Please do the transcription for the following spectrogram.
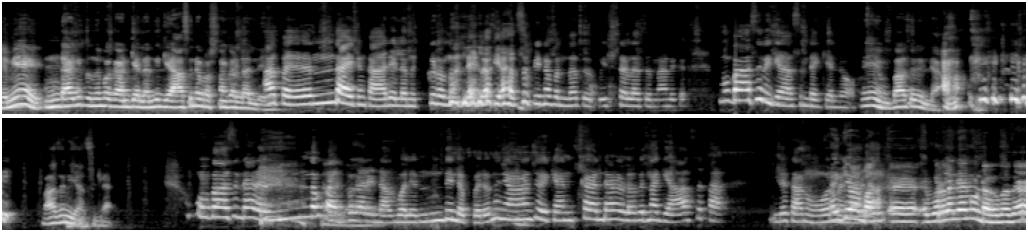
ക്ഷമിയേ ഉണ്ടാക്കി തിന്നുമ്പോ കാണിക്കല്ല? എനിക്ക് ഗ്യാസിന്റെ പ്രശ്നമൊക്കെ ഉള്ളല്ലേ അപ്പൊ എന്തായിട്ടും കാര്യമില്ല നിക്കണൊന്നുമില്ലല്ലോ ഗ്യാസ് പിന്നെ എന്താ ഇഷ്ടമുള്ള തിന്നാണ്ട് മുബാസിന് ഗ്യാസ് ഉണ്ടാക്കിയല്ലോ ഏ ബാസിനില്ല ബാസിന് ഗ്യാസ് ഇല്ല മുബാസിന്റെ ആടെ എന്നും പരിപ്പുകാരുണ്ടാവും പോലെ എന്തിന്റെ ഒപ്പം ഒന്ന് ഞാൻ ചോദിക്കാൻ എനിക്ക് എന്റെ ആളുള്ള ഗ്യാസ് എനിക്ക് ഉണ്ടാവും അതെ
